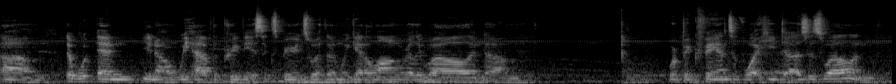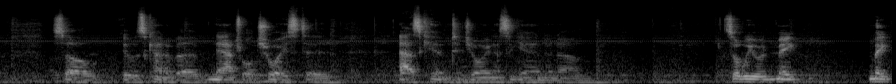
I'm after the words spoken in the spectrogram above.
Um, and you know we have the previous experience with him. We get along really well, and um, we're big fans of what he does as well. And so it was kind of a natural choice to ask him to join us again. And um, so we would make make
